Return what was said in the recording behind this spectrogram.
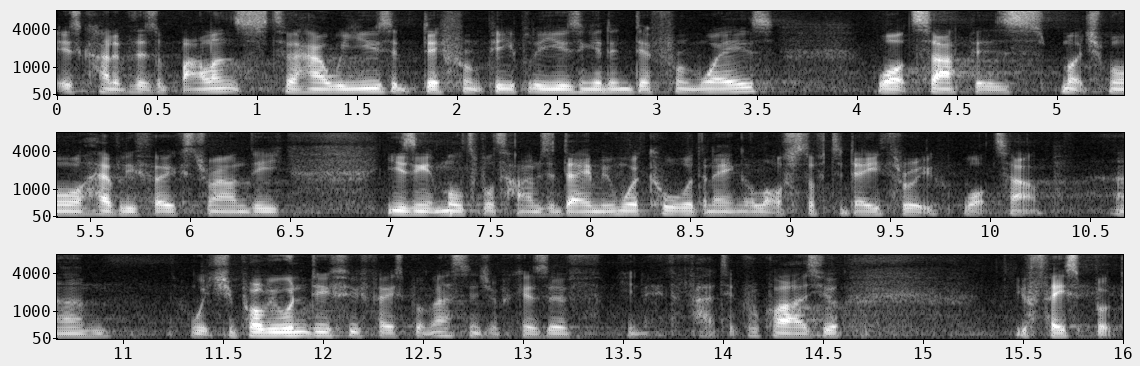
is kind of, there's a balance to how we use it. Different people are using it in different ways. WhatsApp is much more heavily focused around the using it multiple times a day. I mean, we're coordinating a lot of stuff today through WhatsApp, um, which you probably wouldn't do through Facebook Messenger because of you know, the fact it requires your, your Facebook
